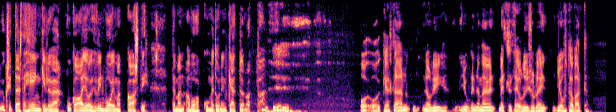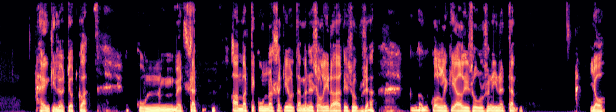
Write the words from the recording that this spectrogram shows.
yksittäistä henkilöä, kuka ajoi hyvin voimakkaasti tämän avohakkuumetodin käyttöönottoa? Oikeastaan ne oli juuri nämä metsäteollisuuden johtavat henkilöt, jotka kun metsät ammattikunnassakin on tämmöinen solidaarisuus ja kollegiaalisuus niin, että jo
